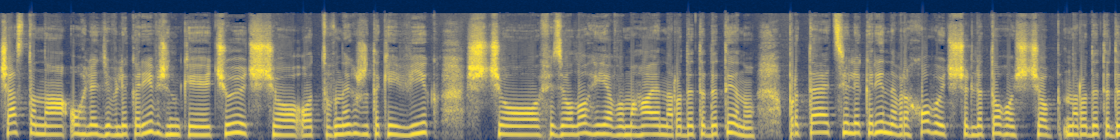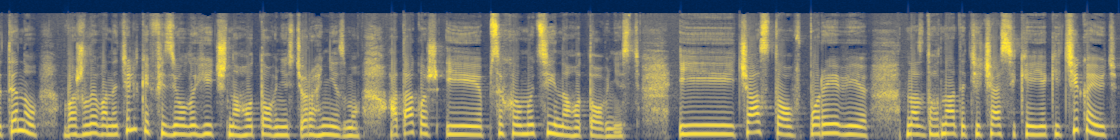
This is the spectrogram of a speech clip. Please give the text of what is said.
Часто на огляді в лікарів жінки чують, що от в них вже такий вік, що фізіологія вимагає народити дитину. Проте ці лікарі не враховують, що для того, щоб народити дитину, важлива не тільки фізіологічна готовність організму, а також і психоемоційна готовність. І часто в пориві наздогнати ті часики, які тікають.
